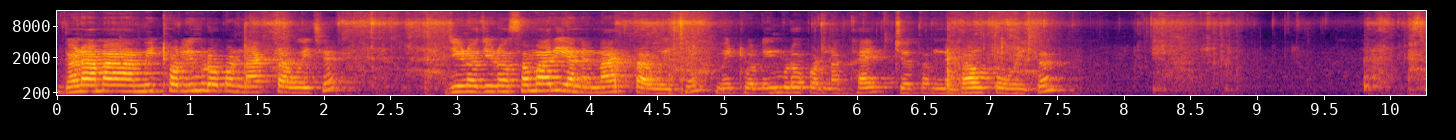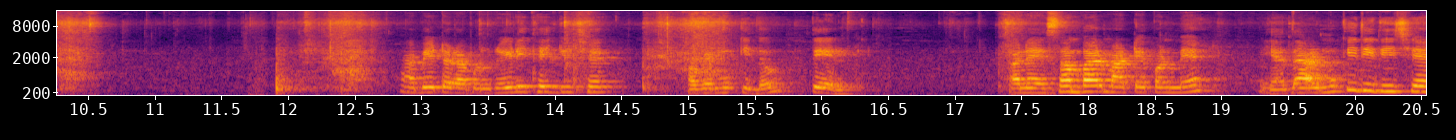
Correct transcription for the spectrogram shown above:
ઘણામાં મીઠો લીમડો પણ નાખતા હોય છે. ઝીણો ઝીણો સમારી અને નાખતા હોય છે. મીઠો લીમડો પણ નખાય, જો તમને ભાવતો હોય તો. આ બેટર આપણું રેડી થઈ ગયું છે. હવે મૂકી દઉં તેલ. અને સંભાર માટે પણ મેં અહીંયા દાળ મૂકી દીધી છે.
